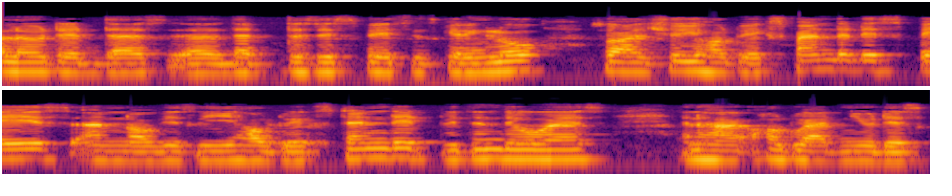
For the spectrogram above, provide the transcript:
alerted that, uh, that the disk space is getting low. So I'll show you how to expand the disk space and obviously how to extend it within the OS and how, how to add new disk.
